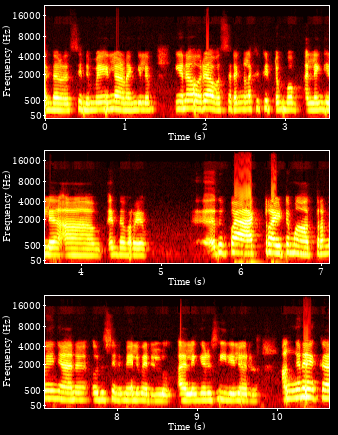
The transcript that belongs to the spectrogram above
എന്താണ് സിനിമയിലാണെങ്കിലും ഇങ്ങനെ ഓരോ അവസരങ്ങളൊക്കെ കിട്ടുമ്പോൾ അല്ലെങ്കിൽ എന്താ പറയാ അതിപ്പോ ആക്ടറായിട്ട് മാത്രമേ ഞാൻ ഒരു സിനിമയിൽ വരുള്ളൂ അല്ലെങ്കിൽ ഒരു സീരിയൽ വരുള്ളൂ. അങ്ങനെയൊക്കെ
